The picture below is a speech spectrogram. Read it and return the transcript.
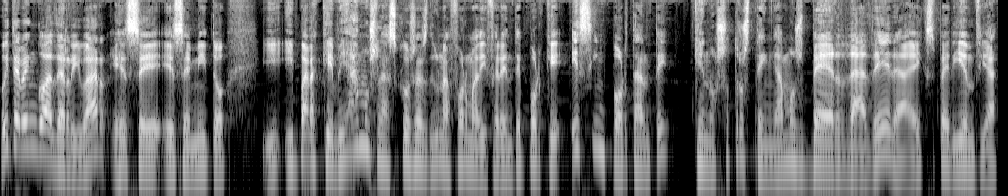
Hoy te vengo a derribar ese, ese mito y, y para que veamos las cosas de una forma diferente porque es importante que nosotros tengamos verdadera experiencia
